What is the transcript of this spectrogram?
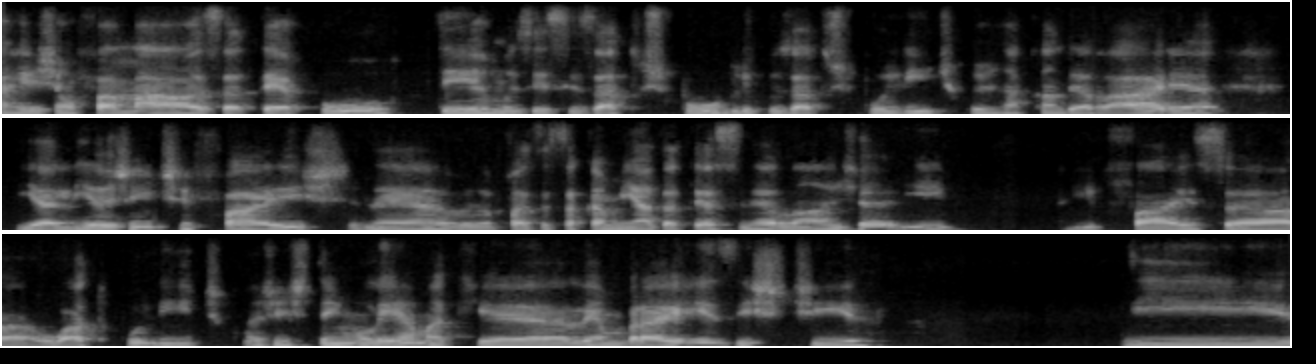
região famosa até por termos esses atos públicos, atos políticos na Candelária, e ali a gente faz, né, faz essa caminhada até a Cinelândia e, e faz uh, o ato político. A gente tem um lema que é lembrar e resistir, e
